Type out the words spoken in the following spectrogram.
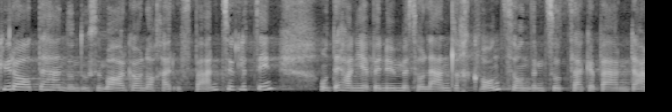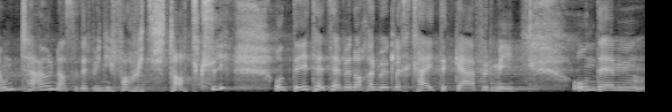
Kuraten haben und aus dem Aargau nachher auf Bern gezügelt sind. Und dann habe ich eben nicht mehr so ländlich gewohnt, sondern sozusagen Bern Downtown, also da bin ich voll in der Stadt gewesen. Und dort hat es eben nachher Möglichkeiten gegeben für mich. Und ähm,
